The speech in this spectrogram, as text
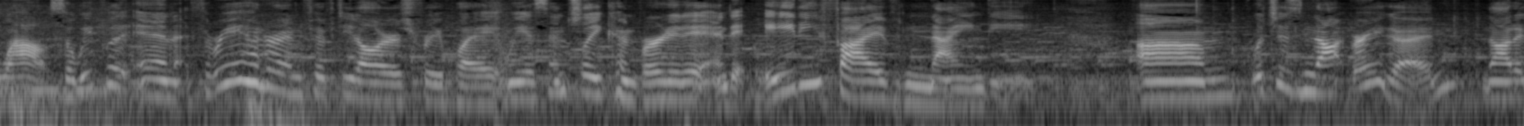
wow, so we put in $350 free play. We essentially converted it into $85.90, um, which is not very good. Not a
